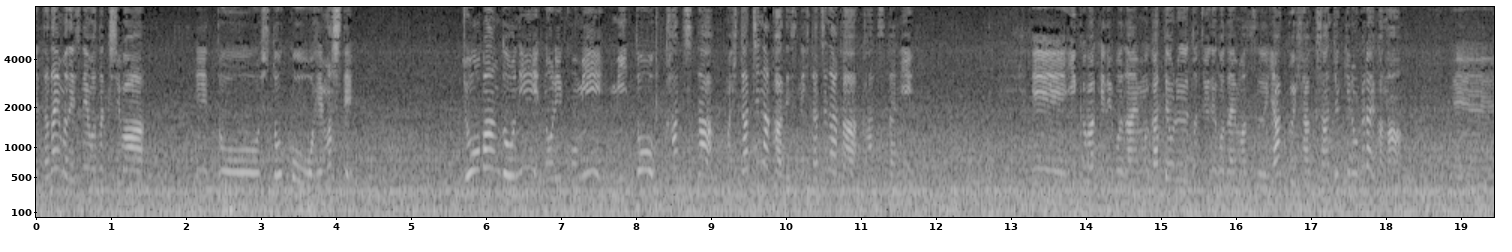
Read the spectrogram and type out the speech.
えー、ただいまですね私はえっ、ー、と首都高を経まして常磐道に乗り込み水戸勝田、まあ、ひたちなかですね。ひたちなか勝田に、えー、行くわけでござい向かっておる途中でございます。約130キロぐらいかな、え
